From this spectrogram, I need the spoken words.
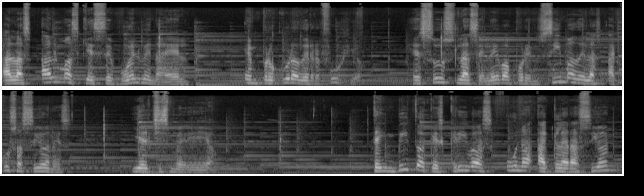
a las almas que se vuelven a Él en procura de refugio. Jesús las eleva por encima de las acusaciones y el chismerío. Te invito a que escribas una aclaración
